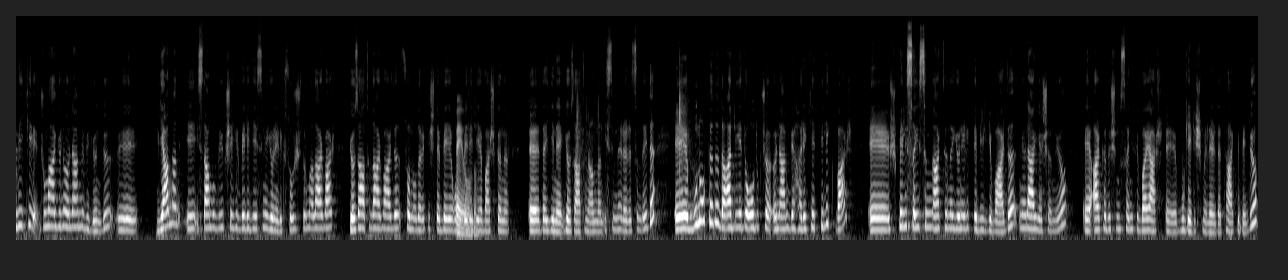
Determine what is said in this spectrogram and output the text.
Tabii ki Cuma günü önemli bir gündü. Ee, Bir yandan e, İstanbul Büyükşehir Belediyesi'ne yönelik soruşturmalar var. Gözaltılar vardı. Son olarak işte Beyoğlu, Beyoğlu. Belediye Başkanı e, da yine gözaltına alınan isimler arasındaydı. E, Bu noktada da adliyede oldukça önemli bir hareketlilik var. E, Şüpheli sayısının arttığına yönelik de bilgi vardı. Neler yaşanıyor? E, Arkadaşımız Hanifi Bayar e, bu gelişmeleri de takip ediyor.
